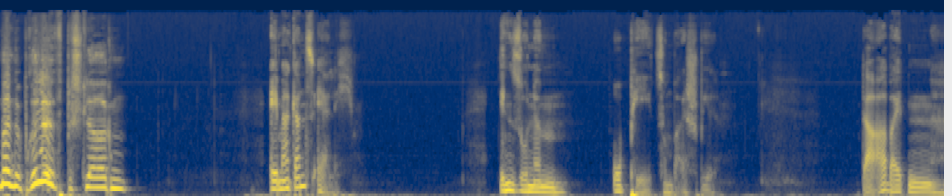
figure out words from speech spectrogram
Meine Brille ist beschlagen. Ey, mal ganz ehrlich. In so einem OP zum Beispiel. Da arbeiten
